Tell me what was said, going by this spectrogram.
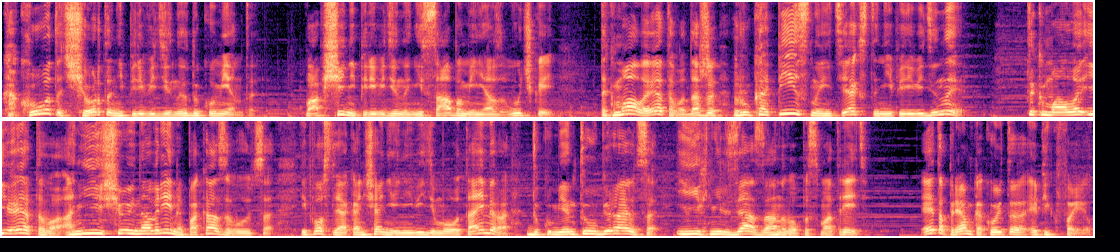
какого-то черта не переведены документы. Вообще не переведены ни сабами, ни озвучкой. Так мало этого, даже рукописные тексты не переведены. Так мало и этого, они еще и на время показываются, и после окончания невидимого таймера документы убираются, и их нельзя заново посмотреть. Это прям какой-то epic fail.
